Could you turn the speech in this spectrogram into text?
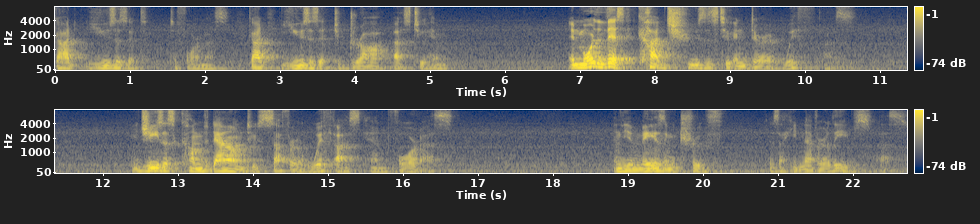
God uses it to form us. God uses it to draw us to him. And more than this, God chooses to endure it with us. Jesus comes down to suffer with us and for us. And the amazing truth is that he never leaves us.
